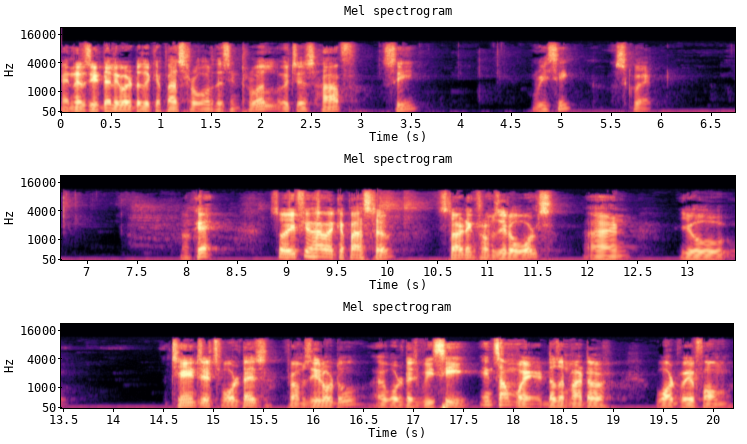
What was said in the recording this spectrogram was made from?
energy delivered to the capacitor over this interval which is half C Vc squared. Okay. So if you have a capacitor starting from 0 volts and you change its voltage from 0 to a voltage Vc in some way, it doesn't matter what waveform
